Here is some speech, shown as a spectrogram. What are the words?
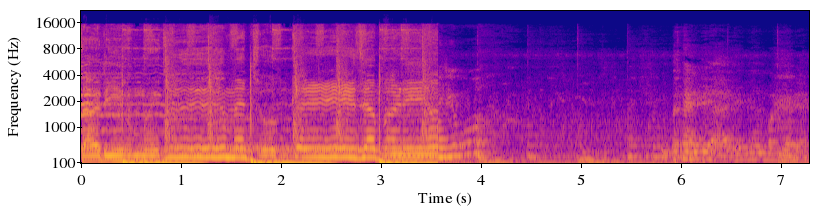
सारी उम्र मैं जो कर जा बड़े अरे भाऊ. नाही, नाही, अरे मी बघणार आहे.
